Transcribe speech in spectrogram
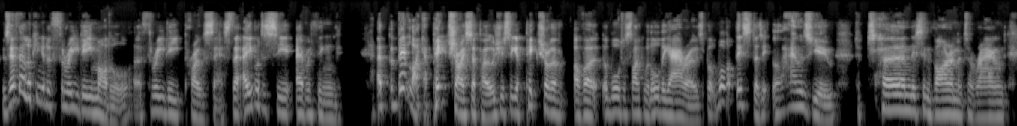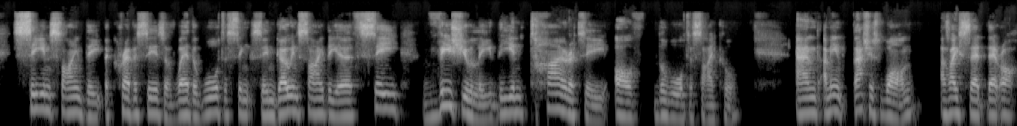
Because if they're looking at a 3D model, a 3D process, they're able to see everything a, a, bit like a picture, I suppose. You see a picture of, a, of a, a, water cycle with all the arrows. But what this does, it allows you to turn this environment around, see inside the, the crevices of where the water sinks in, go inside the earth, see visually the entirety of the water cycle. And I mean, that's just one. As I said, there are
